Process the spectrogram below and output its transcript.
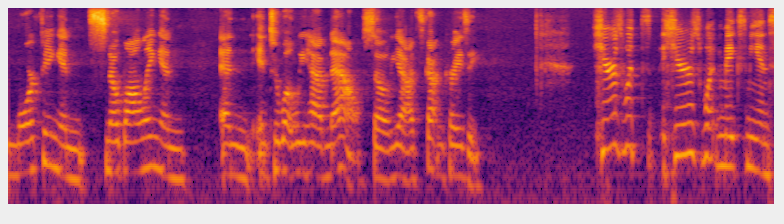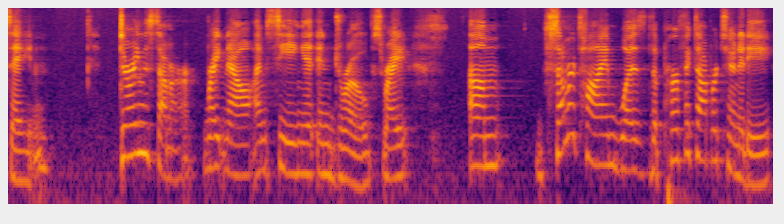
morphing and snowballing and and into what we have now. So yeah, it's gotten crazy. Here's what here's what makes me insane. During the summer, right now, I'm seeing it in droves. Right, um, summertime was the perfect opportunity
